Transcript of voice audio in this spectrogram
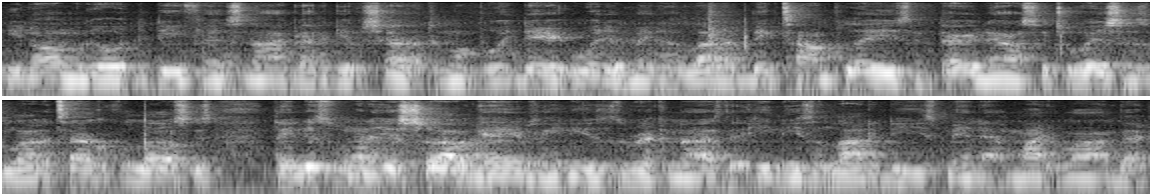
you know, I'm gonna go with the defense now. I gotta give a shout out to my boy Derek Whitted. Made a lot of big time plays in third down situations, a lot of tackle for losses. I think this is one of his shutout games, and he needs to recognize that he needs a lot of these men that might linebacker.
